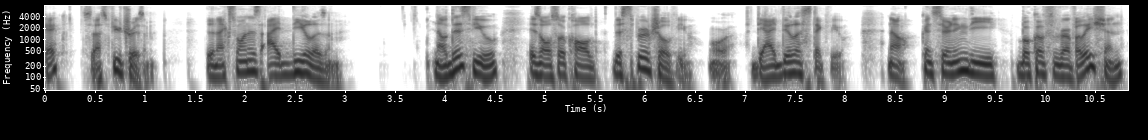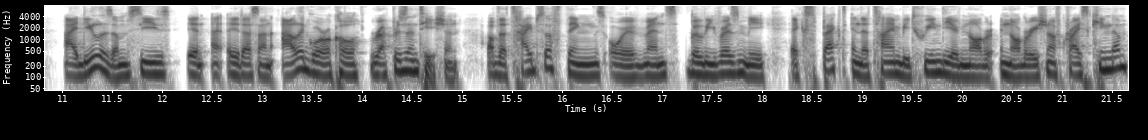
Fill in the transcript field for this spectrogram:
Okay, so that's futurism. The next one is idealism. Now, this view is also called the spiritual view or the idealistic view. Now, concerning the book of Revelation, idealism sees it, uh, it as an allegorical representation of the types of things or events believers may expect in the time between the inauguration of Christ's kingdom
